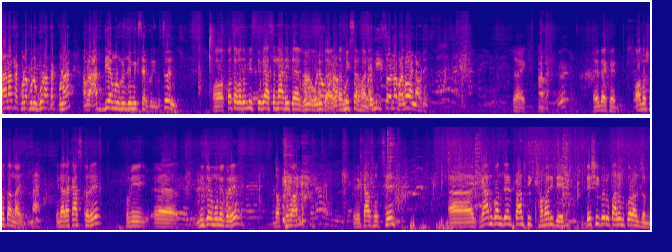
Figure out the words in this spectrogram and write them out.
দানা থাকব না কোনো গুঁড়া থাকব না। আমরা হাত দিয়ে মনে করেন যে মিক্সার করি বুঝছেন? কত কত মিস্ত্রি আছে নাড়ি দেয় হ্যাঁ, ঘুরটা ওটা মিক্সার হয় না। মিক্স হয় না ভালো হয় না ওটা। রাইট এই দেখেন অলসতা নাই। না। এনারা কাজ করে খুবই নিজের মনে করে দক্ষবান এদের কাজ হচ্ছে গ্রামগঞ্জের প্রান্তিক খামারিদের দেশি গরু পালন করার জন্য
